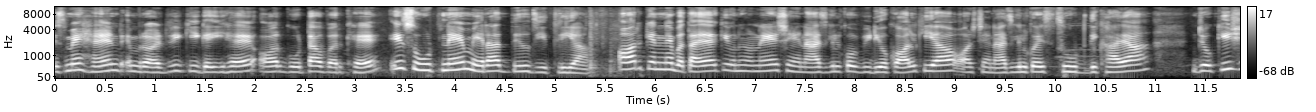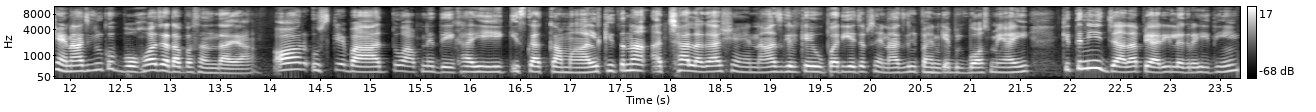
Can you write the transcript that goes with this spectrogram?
जिसमें हैंड एम्ब्रॉयडरी की गई है और गोटा वर्क है। इस सूट ने मेरा दिल जीत लिया। और केन ने बताया कि उन्होंने शहनाज गिल को वीडियो कॉल किया और शहनाज गिल को इस सूट दिखाया। जो कि शहनाज गिल को बहुत ज़्यादा पसंद आया। और उसके बाद तो आपने देखा ही इसका कमाल कितना अच्छा लगा शहनाज गिल के ऊपर। ये जब शहनाज गिल पहन के बिग बॉस में आई, कितनी ज़्यादा प्यारी लग रही थी।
